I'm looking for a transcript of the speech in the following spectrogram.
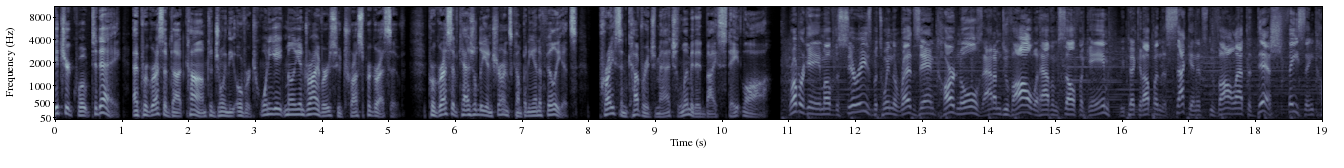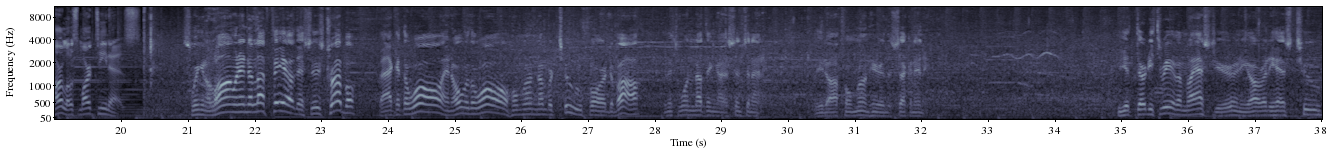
Get your quote today at progressive.com to join the over 28 million drivers who trust Progressive. Progressive Casualty Insurance Company and Affiliates. Price and coverage match limited by state law. Rubber game of the series between the Reds and Cardinals. Adam Duvall would have himself a game. We pick it up in the second. It's Duvall at the dish facing Carlos Martinez. Swinging a long one into left field. This is trouble. Back at the wall and over the wall. Home run number two for Duvall. And it's 1 0 uh, Cincinnati. Lead off home run here in the second inning. He hit 33 of them last year, and he already has two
